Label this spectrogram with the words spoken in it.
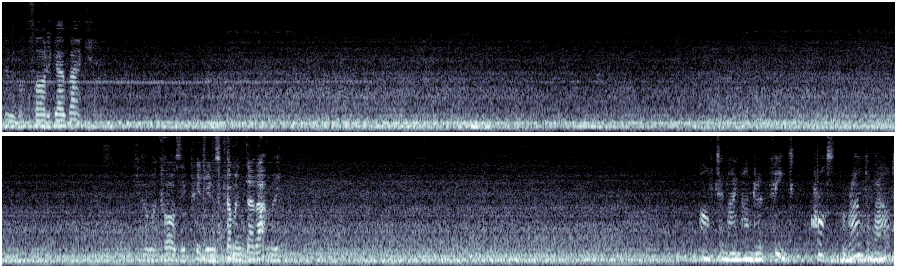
Then we've got far to go back. Kamikaze pigeons coming dead at me. After 900 feet, cross the roundabout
